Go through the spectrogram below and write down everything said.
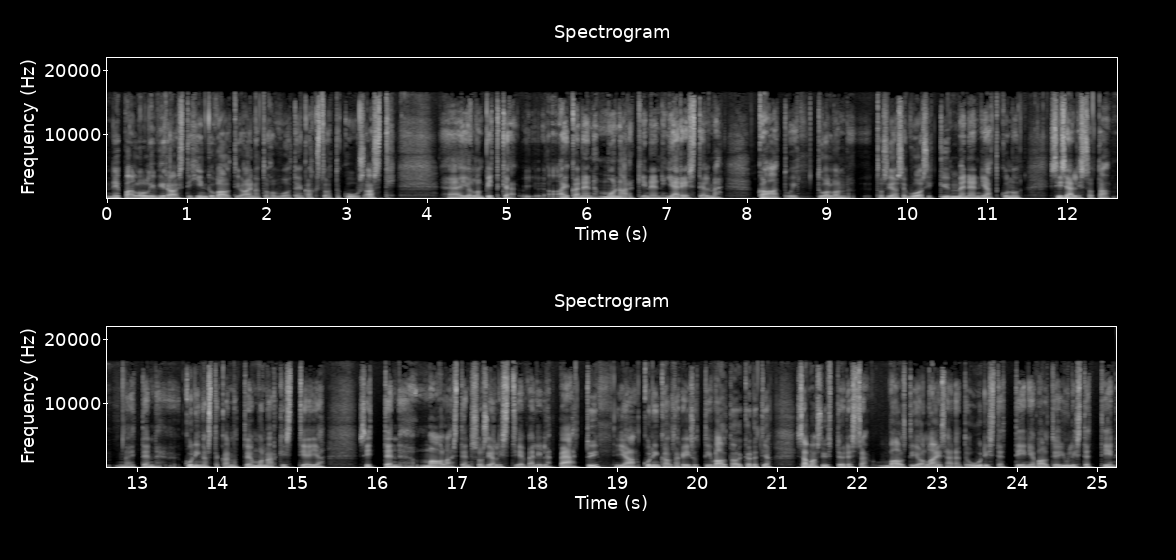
Nepal oli virallisesti hinduvaltio aina tuohon vuoteen 2006 asti, jolloin pitkäaikainen monarkinen järjestelmä kaatui. Tuolloin tosiaan se vuosikymmenen jatkunut sisällissota näiden kuningasta kannattujen monarkistien ja sitten maalaisten sosialistien välillä päättyi ja kuninkalta riisuttiin valtaoikeudet ja samassa yhteydessä valtion lainsäädäntö uudistettiin ja valtio julistettiin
